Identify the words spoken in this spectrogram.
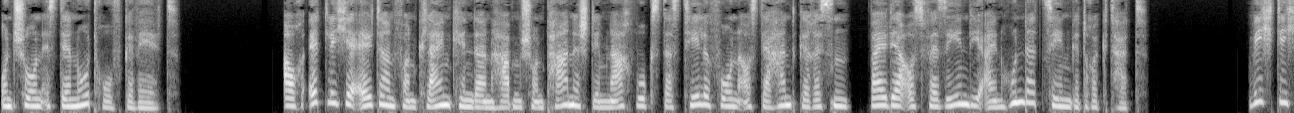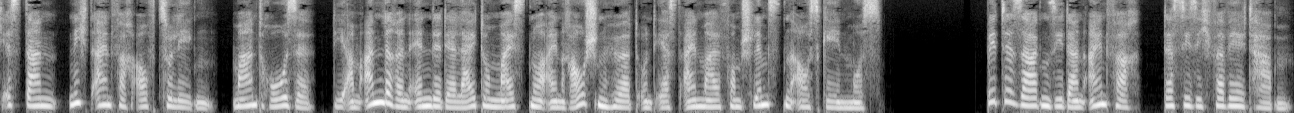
und schon ist der Notruf gewählt. Auch etliche Eltern von Kleinkindern haben schon panisch dem Nachwuchs das Telefon aus der Hand gerissen, weil der aus Versehen die 110 gedrückt hat. Wichtig ist dann, nicht einfach aufzulegen, mahnt Rose, die am anderen Ende der Leitung meist nur ein Rauschen hört und erst einmal vom Schlimmsten ausgehen muss. Bitte sagen Sie dann einfach, dass Sie sich verwählt haben.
